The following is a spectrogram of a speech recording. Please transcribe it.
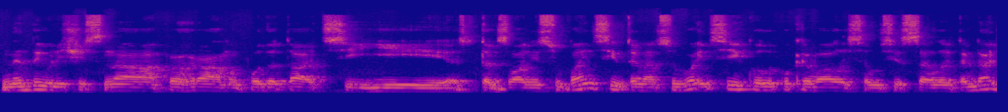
не дивлячись на програми по дотації, так звані субвенції, інтернет-субвенції, коли покривалися усі села і так далі,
